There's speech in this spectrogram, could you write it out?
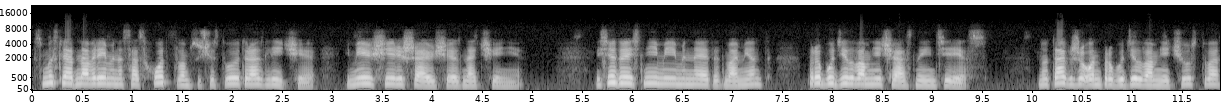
В смысле одновременно со сходством существуют различия, имеющие решающее значение. Беседуя с ними, именно этот момент пробудил во мне частный интерес. Но также он пробудил во мне чувство,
